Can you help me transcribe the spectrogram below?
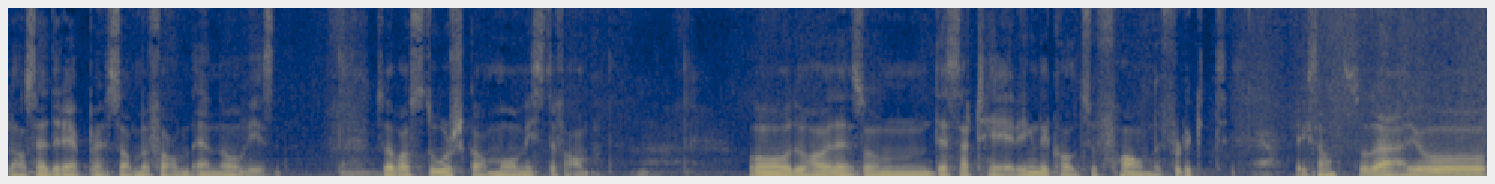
la seg drepe sammen med fanen enn å overgi den. Så det var stor skam å miste fanen. Og du har jo det som desertering. Det kalles jo faneflukt. ikke sant? Så det er jo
